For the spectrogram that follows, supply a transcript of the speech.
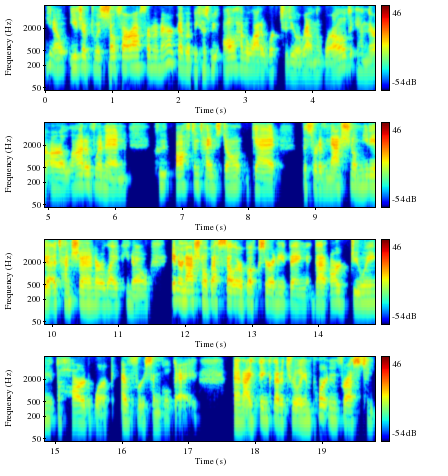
you know, Egypt was so far off from America, but because we all have a lot of work to do around the world. And there are a lot of women who oftentimes don't get the sort of national media attention or like you know international bestseller books or anything that are doing the hard work every single day. And i think that it's really important for us to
